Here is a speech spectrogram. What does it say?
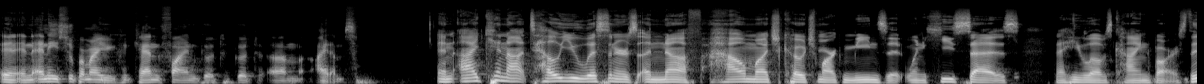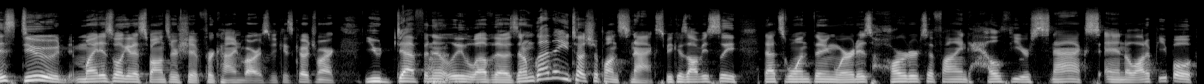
in, in, any supermarket you can find good good um, items. And I cannot tell you listeners enough how much Coach Mark means it when he says that he loves Kind Bars. This dude might as well get a sponsorship for Kind Bars because Coach Mark, you definitely uh-huh. love those. And I'm glad that you touched upon snacks because obviously that's one thing where it is harder to find healthier snacks. And a lot of people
